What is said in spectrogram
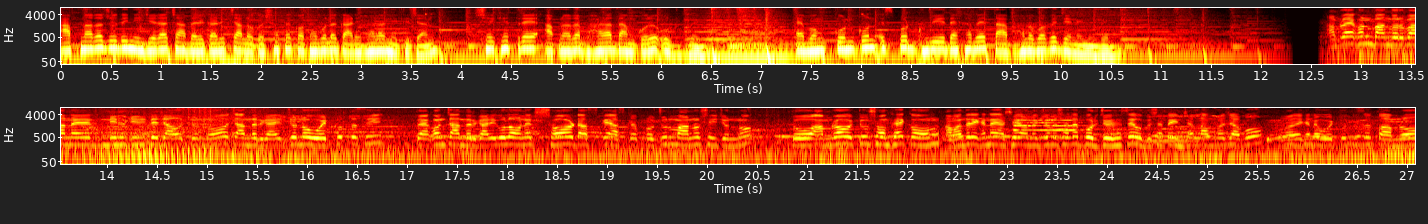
আপনারা যদি নিজেরা চাঁদের গাড়ি চালকের সাথে কথা বলে গাড়ি ভাড়া নিতে চান সেক্ষেত্রে আপনারা ভাড়া দাম করে উঠবেন এবং কোন কোন স্পট ঘুরিয়ে দেখাবে তা ভালোভাবে জেনে নেবেন। আমরা এখন বান্দরবানের নীলগিরিতে যাওয়ার জন্য, চাঁদের গাড়ির জন্য ওয়েট করতেছি। তো এখন চাঁদের গাড়িগুলো অনেক শর্ট আজকে আজকে প্রচুর মানুষ এই জন্য। তো আমরাও একটু সংখ্যায় কম। আমাদের এখানে এসে অনেকজনের সাথে পরিচয় হয়েছে, ওদের সাথে ইনশাল্লাহ আমরা যাব। ওনারা এখানে ওয়েট করতেছে, তো আমরাও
